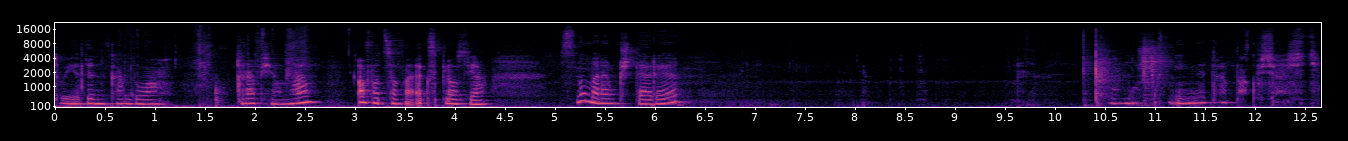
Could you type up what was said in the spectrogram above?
tu jedynka była trafiona. Owocowa eksplozja z numerem 4. Ja muszę inny drapak wziąć.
